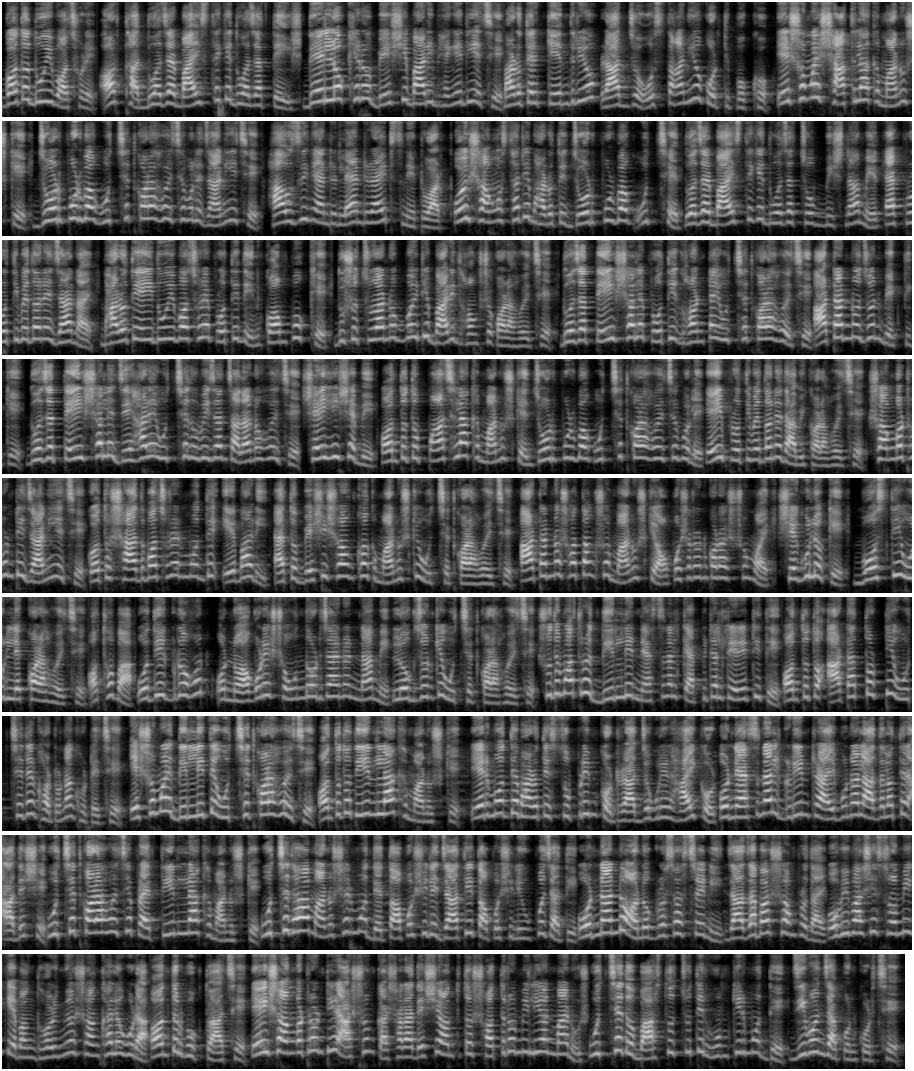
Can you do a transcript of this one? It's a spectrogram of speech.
গত দুই বছরে, অর্থাৎ দু হাজার বাইশ থেকে দু হাজার তেইশ, দেড় লক্ষেরও বেশি বাড়ি ভেঙে দিয়েছে ভারতের কেন্দ্রীয়, রাজ্য ও স্থানীয় কর্তৃপক্ষ। এ সময় সাত লাখ মানুষকে জোরপূর্বক উচ্ছেদ করা হয়েছে বলে জানিয়েছে housing and land rights network ওই সংস্থাটি ভারতে জোরপূর্বক উচ্ছেদ দু থেকে দু হাজার চব্বিশ নামের এক প্রতিবেদনে জানায়, ভারতে এই দুই বছরে প্রতিদিন কমপক্ষে দুশো চুরানব্বইটি বাড়ি ধ্বংস করা হয়েছে। দু হাজার তেইশ সালে প্রতি ঘন্টায় উচ্ছেদ করা হয়েছে আটান্ন জন ব্যক্তিকে। দু হাজার তেইশ সালে যে হারে উচ্ছেদ অভিযান চালানো হয়েছে, সেই হিসেবে অন্তত পাঁচ লাখ মানুষকে জোরপূর্বক উচ্ছেদ করা হয়েছে বলে এই প্রতিবেদনে দাবি করা হয়েছে। সংগঠনটি জানিয়েছে, গত সাত বছরের মধ্যে এবারই এত বেশি সংখ্যক মানুষকে উচ্ছেদ করা হয়েছে। আটান্ন শতাংশ মানুষকে অপসারণ করার সময় সেগুলোকে বস্তি উল্লেখ করা হয়েছে অথবা অধিগ্রহণ ও নগরের সৌন্দর্যায়নের নামে লোকজনকে উচ্ছেদ করা হয়েছে। শুধুমাত্র দিল্লির ন্যাশনাল ক্যাপিটাল টেরিটিতে অন্তত আটাত্তরটি উচ্ছেদের ঘটনা ঘটেছে। এ সময় দিল্লিতে উচ্ছেদ করা হয়েছে অন্তত তিন লাখ মানুষকে। এর মধ্যে ভারতের সুপ্রিম কোর্ট, রাজ্যগুলির হাইকোর্ট ও ন্যাশনাল গ্রিন ট্রাইব্যুনাল আদালতের আদেশে উচ্ছেদ করা হয়েছে প্রায় তিন লাখ মানুষকে। উচ্ছেদ হওয়া মানুষের মধ্যে তপশিলি জাতি, তপশিলি উপজাতি, অন্যান্য অনগ্রসর শ্রেণি, যাযাবর সম্প্রদায়, অভিবাসী শ্রমিক এবং ধর্মীয় সংখ্যালঘুরা অন্তর্ভুক্ত আছে। এই সংগঠনটির আশঙ্কা, সারা দেশে অন্তত সতেরো মিলিয়ন মানুষ উচ্ছেদ ও বাস্তুচ্যুতির হুমকির মধ্যে জীবনযাপন করছে।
